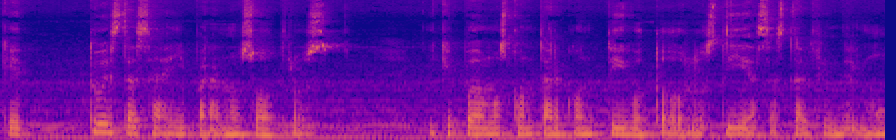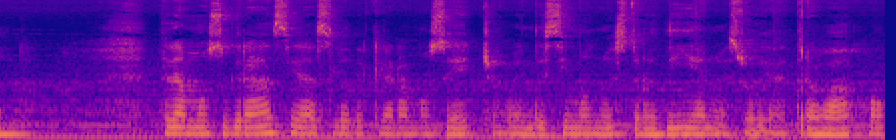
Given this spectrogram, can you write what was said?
que tú estás ahí para nosotros y que podemos contar contigo todos los días hasta el fin del mundo. Te damos gracias, lo declaramos hecho, bendecimos nuestro día, nuestro día de trabajo,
